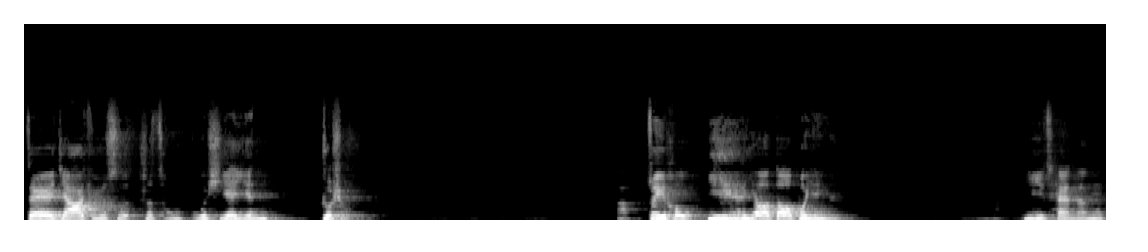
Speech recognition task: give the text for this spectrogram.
在家居士是从不邪淫着手，啊，最后也要到不淫欲，你才能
